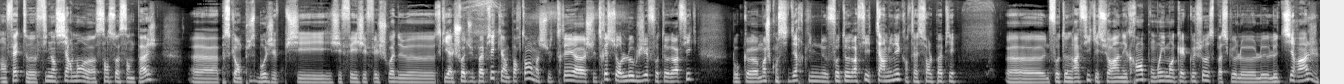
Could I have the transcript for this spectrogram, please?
en fait, euh, financièrement, euh, 160 pages. Parce qu'en plus, bon, j'ai, fait, le choix de... Parce qu'il y a le choix du papier qui est important. Moi, je suis très, sur l'objet photographique. Donc moi, je considère qu'une photographie est terminée quand elle est sur le papier. Une photographie qui est sur un écran, pour moi, il manque quelque chose parce que le tirage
